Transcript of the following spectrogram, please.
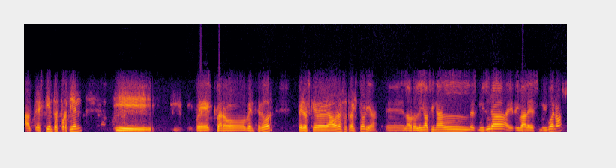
al 300% y, y fue claro vencedor pero es que ahora es otra historia. Eh, la Euroliga al final es muy dura, hay rivales muy buenos.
